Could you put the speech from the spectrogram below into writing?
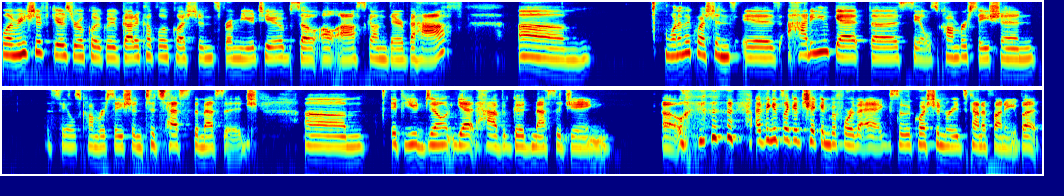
Let me shift gears real quick. We've got a couple of questions from YouTube, so I'll ask on their behalf. Um, one of the questions is How do you get the sales conversation the sales conversation to test the message. Um, if you don't yet have a good messaging, oh, I think it's like a chicken before the egg. So the question reads kind of funny, but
